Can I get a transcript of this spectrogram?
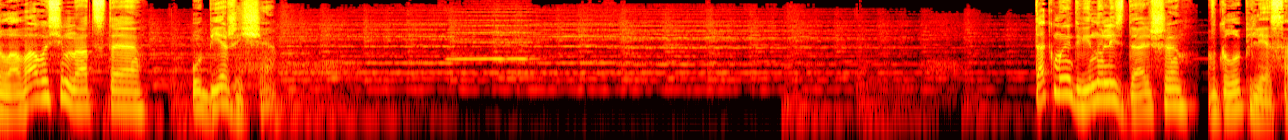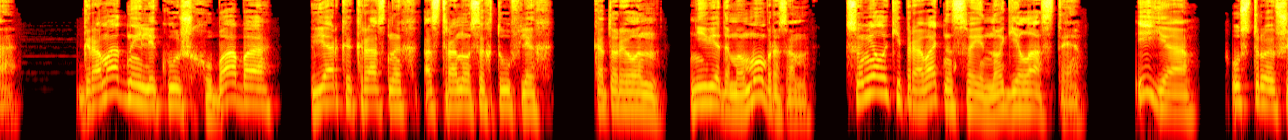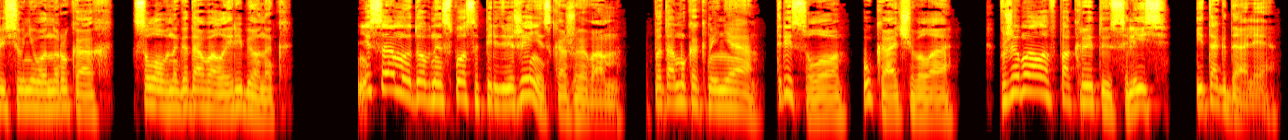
Глава 18. Убежище. Так мы двинулись дальше, вглубь леса. Громадный ликуш Хубаба в ярко-красных остроносых туфлях, которые он неведомым образом сумел экипировать на свои ноги ласты. И я, устроившись у него на руках, словно годовалый ребенок. Не самый удобный способ передвижения, скажу я вам, потому как меня трясло, укачивало, вжимало в покрытую слизь и так далее.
